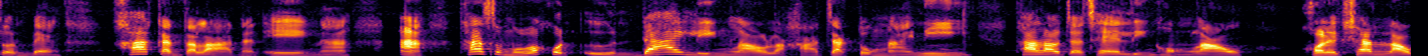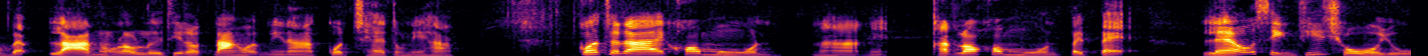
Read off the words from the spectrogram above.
ส่วนแบ่งค่าการตลาดนั่นเองนะอะถ้าสมมุติว่าคนอื่นได้ลิงก์เราล่ะคะจากตรงไหนนี่ ถ้าเราจะแชร์ลิงก์ของเราคอลเลกชันเราแบบร้านของเราเลยที่เราตั้งแบบนี้นะ กดแชร์ตรงนี้ค่ะ ก็จะได้ข้อมูลนะคะเนี่ยคัดลอกข้อมูลไปแปะ แล้วสิ่งที่โชว์อยู่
